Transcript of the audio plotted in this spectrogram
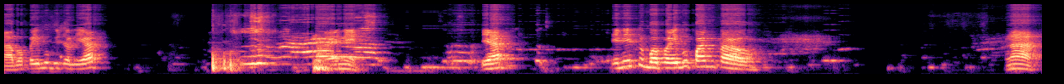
Nah Bapak Ibu bisa lihat. Nah ini. Ya. Ini tuh Bapak Ibu pantau. Nah,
